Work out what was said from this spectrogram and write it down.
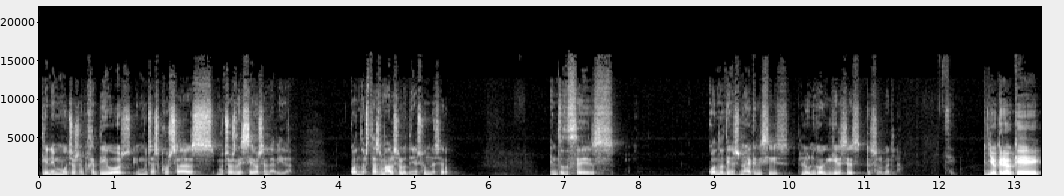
tiene muchos objetivos y muchas cosas, muchos deseos en la vida. Cuando estás mal solo tienes un deseo. Entonces, cuando tienes una crisis, lo único que quieres es resolverla. Yo creo que,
